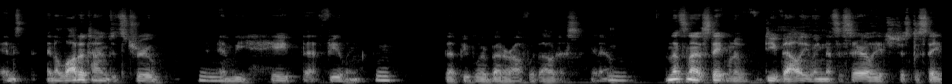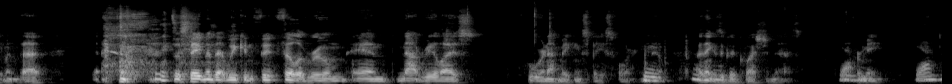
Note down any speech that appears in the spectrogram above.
And and a lot of times it's true, Mm, and we hate that feeling Mm. that people are better off without us, you know. Mm. And that's not a statement of devaluing necessarily. It's just a statement that it's a statement that we can fit, fill a room and not realize who we're not making space for. You know? I think it's a good question to ask Yeah. for me. Yeah.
